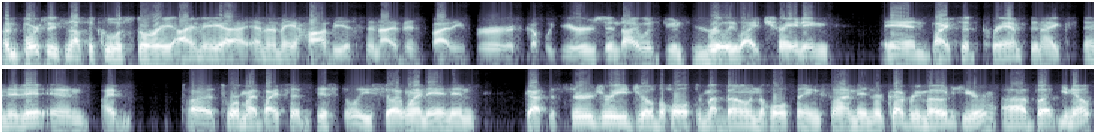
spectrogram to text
Unfortunately, it's not the coolest story. I'm a uh, MMA hobbyist, and I've been fighting for a couple years. And I was doing some really light training, and bicep cramped, and I extended it, and I uh, tore my bicep distally. So I went in and got the surgery, drilled the hole through my bone, the whole thing. So I'm in recovery mode here. Uh, but you know,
